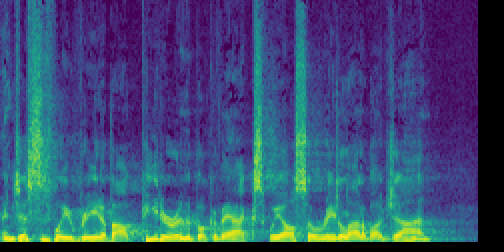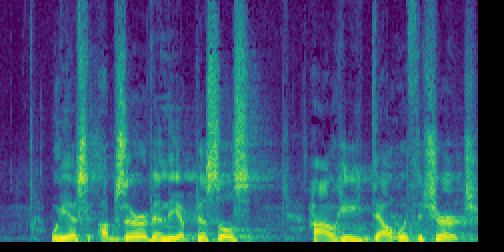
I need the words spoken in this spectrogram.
And just as we read about Peter in the book of Acts, we also read a lot about John. We observe in the epistles how he dealt with the church.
